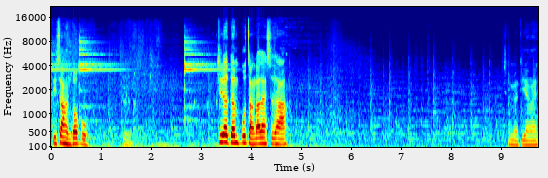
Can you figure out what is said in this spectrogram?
地上很多补，记得等补长大再吃它。下面有 DNA。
